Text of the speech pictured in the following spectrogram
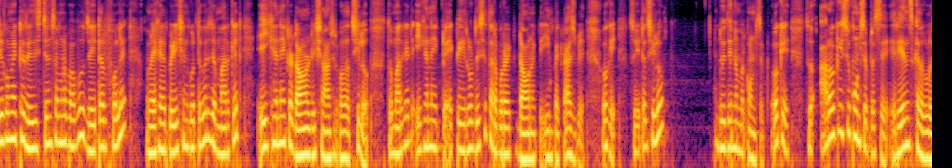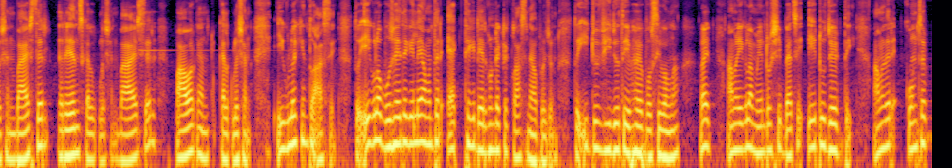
এরকম একটা রেজিস্ট্যান্স আমরা পাবো যেটার ফলে আমরা এখানে প্রেডিকশন করতে পারি যে মার্কেট এইখানে একটা ডাউন ডিরেকশন আসার কথা ছিল। তো মার্কেট এখানে একটু, একটা ইরোড দিচ্ছে তারপর একটা ডাউন একটা ইম্প্যাক্ট আসবে। ওকে সো এটা ছিল দুই তিন নম্বর কনসেপ্ট ওকে সো আরও কিছু কনসেপ্ট আছে রেঞ্জ ক্যালকুলেশন বায়ার্সের রেঞ্জ ক্যালকুলেশন বায়ার্সের পাওয়ার ক্যালকুলেশন এইগুলো কিন্তু আছে। তো এইগুলো বোঝাইতে গেলে আমাদের এক থেকে দেড় ঘণ্টা একটা ক্লাস নেওয়া প্রয়োজন। তো ইউটিউব ভিডিওতে এভাবে পসিবল না রাইট আমরা এগুলো মেন্টরশিপ ব্যাচে এ টু জেড দিই। আমাদের কনসেপ্ট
